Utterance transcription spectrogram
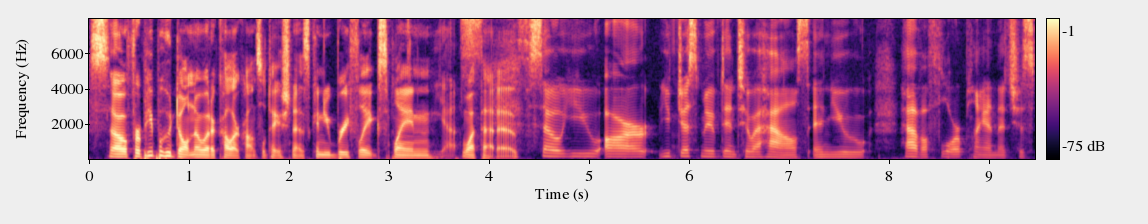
So for people who don't know what a color consultation is, can you briefly explain Yes. what that is? So you are you've just moved into a house and you have a floor plan that's just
